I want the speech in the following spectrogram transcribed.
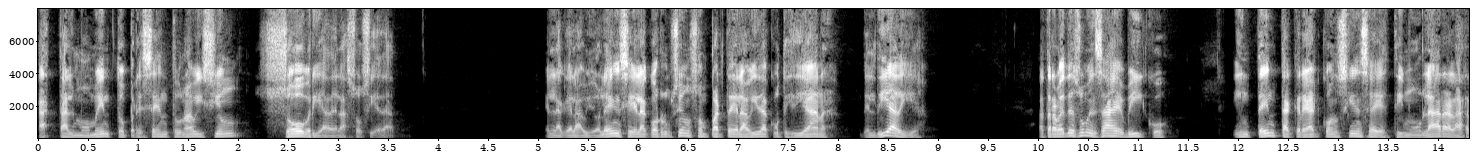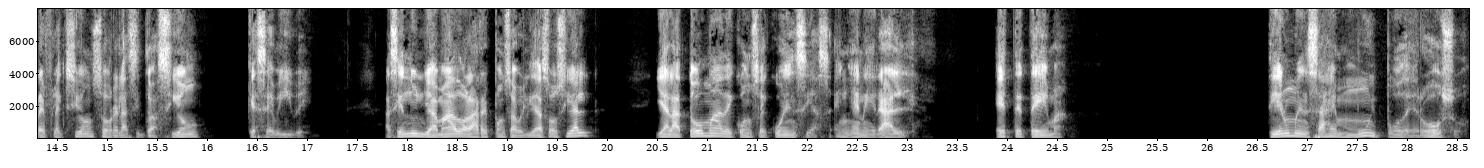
hasta el momento presenta una visión sobria de la sociedad, en la que la violencia y la corrupción son parte de la vida cotidiana, del día a día. A través de su mensaje, Vico intenta crear conciencia y estimular a la reflexión sobre la situación que se vive, haciendo un llamado a la responsabilidad social y a la toma de consecuencias en general. Este tema tiene un mensaje muy poderoso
